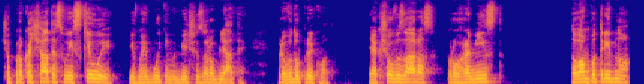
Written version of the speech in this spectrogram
щоб прокачати свої скіли і в майбутньому більше заробляти. Приведу приклад. Якщо ви зараз програміст, то вам потрібно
